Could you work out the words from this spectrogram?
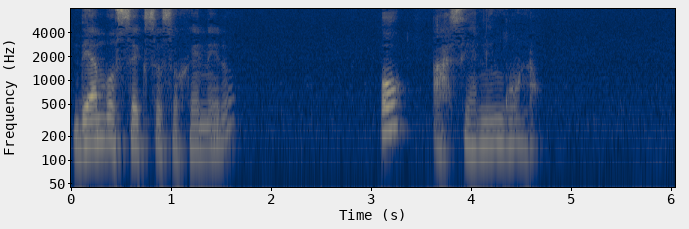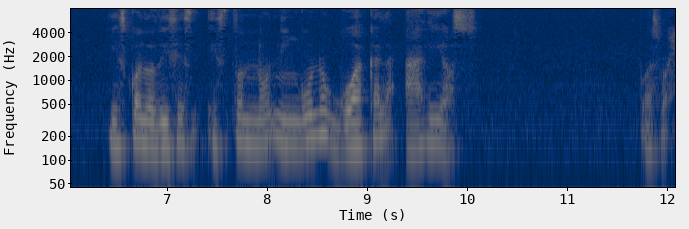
de ambos sexos o género, o hacia ninguno. Y es cuando dices, esto no, ninguno, guácala, adiós. Pues bueno,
